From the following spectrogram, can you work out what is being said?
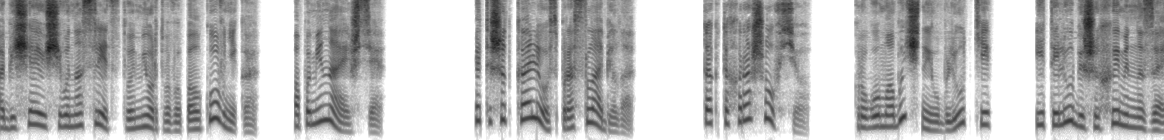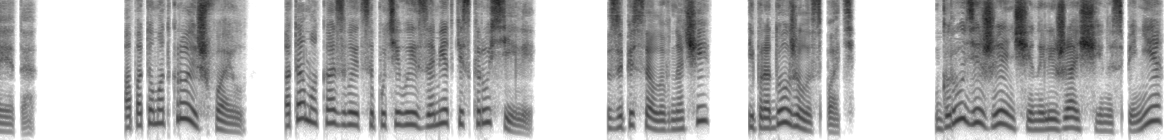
обещающего наследство мертвого полковника, опоминаешься. Это от колес прослабило. Так-то хорошо все. Кругом обычные ублюдки, и ты любишь их именно за это. А потом откроешь файл, а там, оказывается, путевые заметки с карусели. Записала в ночи и продолжила спать. Груди женщины, лежащие на спине,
